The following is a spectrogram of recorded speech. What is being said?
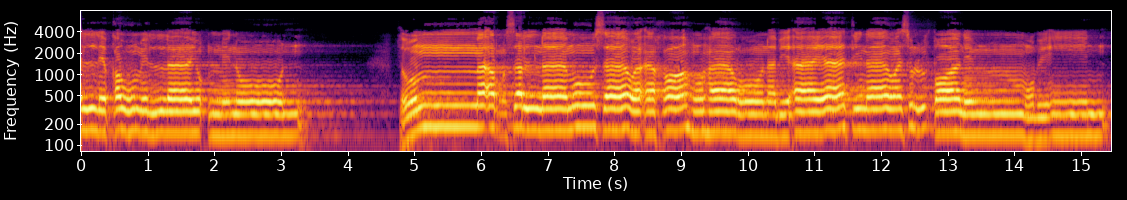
لقوم لا يؤمنون. ثم أرسلنا موسى وأخاه هارون بآياتنا وسلطان مبين.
